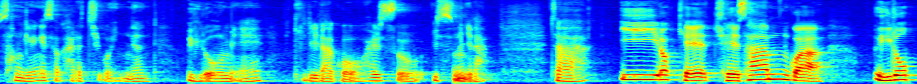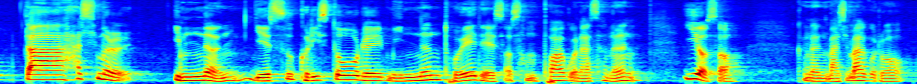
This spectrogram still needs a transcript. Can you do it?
성경에서 가르치고 있는 의로움의 길이라고 할 수 있습니다. 자, 이렇게 죄사함과 의롭 다 하심을 입는 예수 그리스도를 믿는 도에 대해서 선포하고 나서는 이어서 그는 마지막으로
